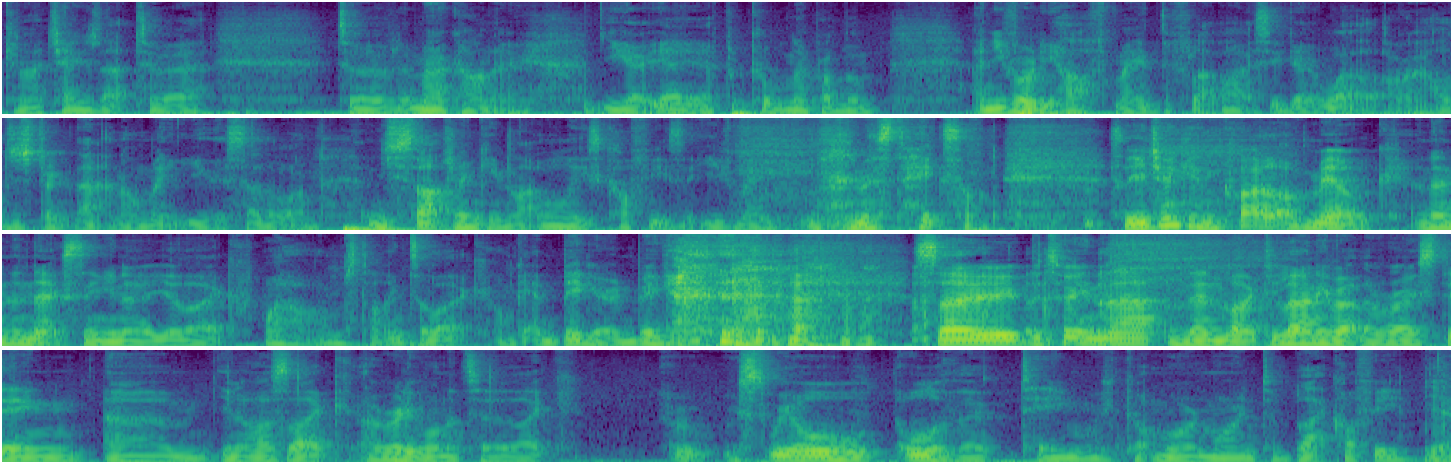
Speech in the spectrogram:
can i change that to a to an americano. You go yeah yeah cool no problem. And you've already half made the flat white so you go well all right i'll just drink that and i'll make you this other one. And you start drinking like all these coffees that you've made mistakes on. So you're drinking quite a lot of milk and then the next thing you know you're like wow i'm starting to like i'm getting bigger and bigger. So between that and then like learning about the roasting um, you know i was like i really wanted to like we all all of the team we've got more and more into black coffee. Yeah.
